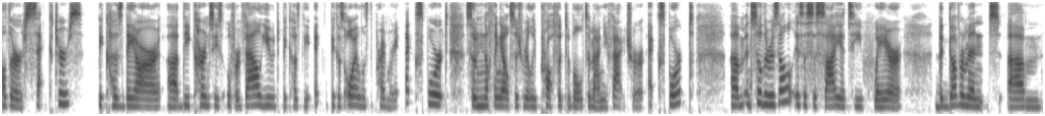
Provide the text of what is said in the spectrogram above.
other sectors because they are uh, the currency is overvalued because the because oil is the primary export, so nothing else is really profitable to manufacture or export, um, and so the result is a society where the government um,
